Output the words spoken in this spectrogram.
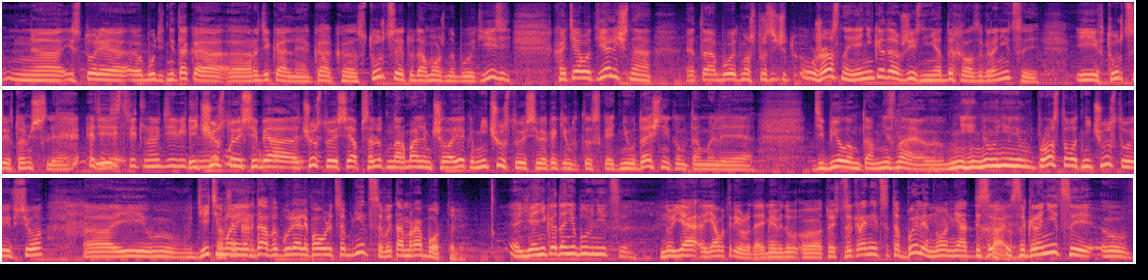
история будет не такая радикальная, как с Турцией. Туда можно будет ездить. Хотя вот я лично, это будет, может, прозвучит ужасно. Я никогда в жизни не отдыхал за границей, и в Турции в том числе. Это и, действительно удивительно. И чувствую себя, чувствую себя абсолютно нормальным человеком, не чувствую себя каким-то, так сказать, неудачником там или дебилом там, не знаю. Не, ну, не, просто вот не чувствую, и все. А, и дети Вообще, мои... когда вы гуляли по улице Бницы, вы там работали? Я никогда не был в Ницце. Ну, я, я утрирую, да, имею в виду, э, то есть за границей-то были, но не отдыхали. За, за границей э,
